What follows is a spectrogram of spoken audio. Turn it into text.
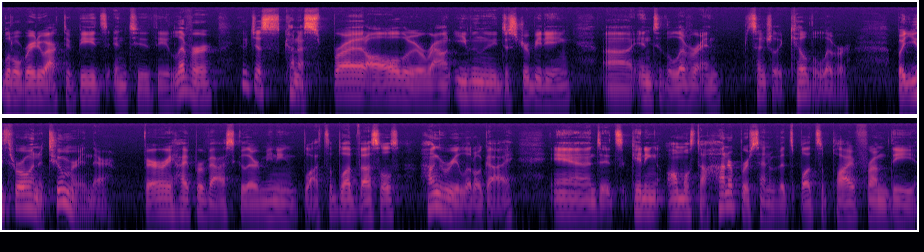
little radioactive beads into the liver, it would just kind of spread all the way around, evenly distributing uh, into the liver and essentially kill the liver. But you throw in a tumor in there, very hypervascular, meaning lots of blood vessels, hungry little guy, and it's getting almost 100% of its blood supply from the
